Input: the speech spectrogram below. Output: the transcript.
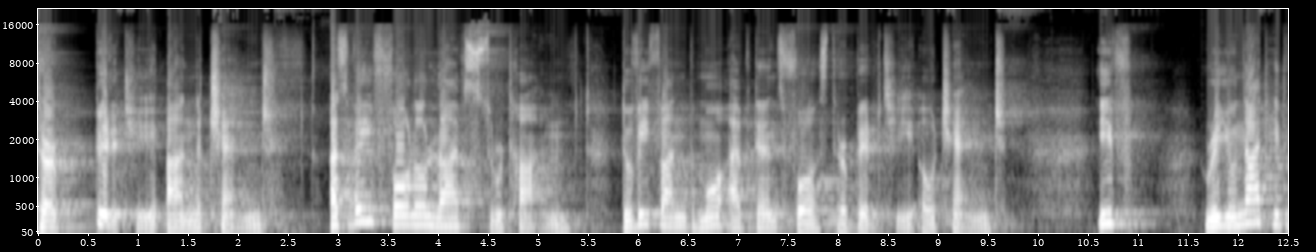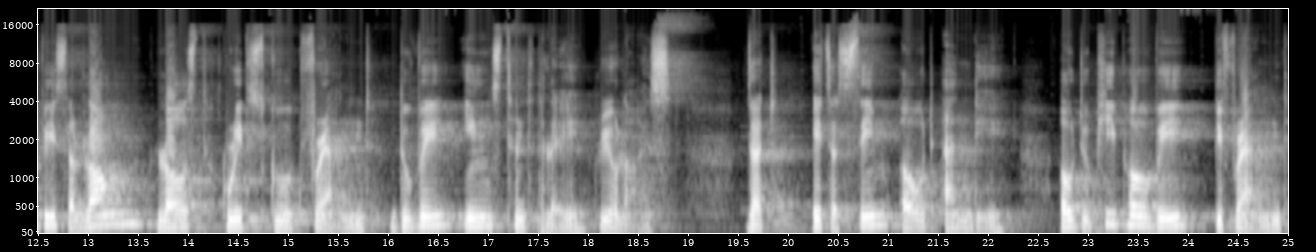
Stability and change. As we follow lives through time, do we find more evidence for stability or change? If reunited with a long lost grade school friend, do we instantly realize that it's the same old Andy? Or do people we befriend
